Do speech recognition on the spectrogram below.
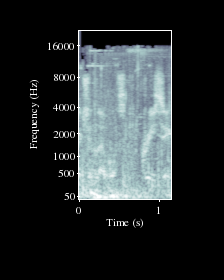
Levels increasing.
